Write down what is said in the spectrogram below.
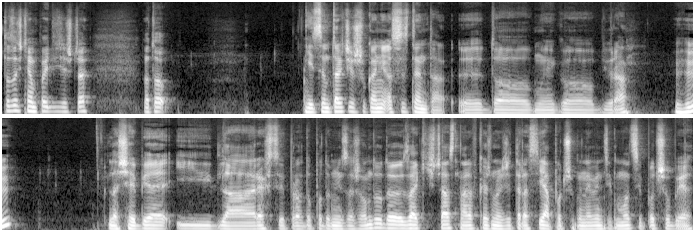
to, co chciałem powiedzieć jeszcze, no to jestem w trakcie szukania asystenta y, do mojego biura Mhm. dla siebie i dla reszty prawdopodobnie zarządu do, za jakiś czas, no ale w każdym razie teraz ja potrzebuję najwięcej pomocy, potrzebuję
